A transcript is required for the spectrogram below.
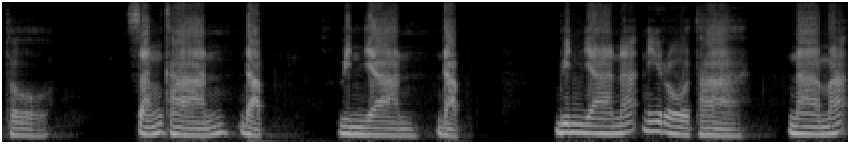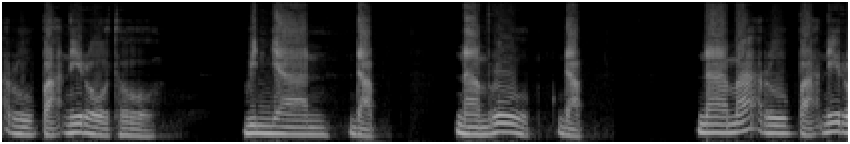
โท สังขารดับ วิญญาณ ดับ วิญญาณนิโรธา นามรูปะนิโรโท วิญญาณ ดับ นามรูป ดับ นามรูปะนิโร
